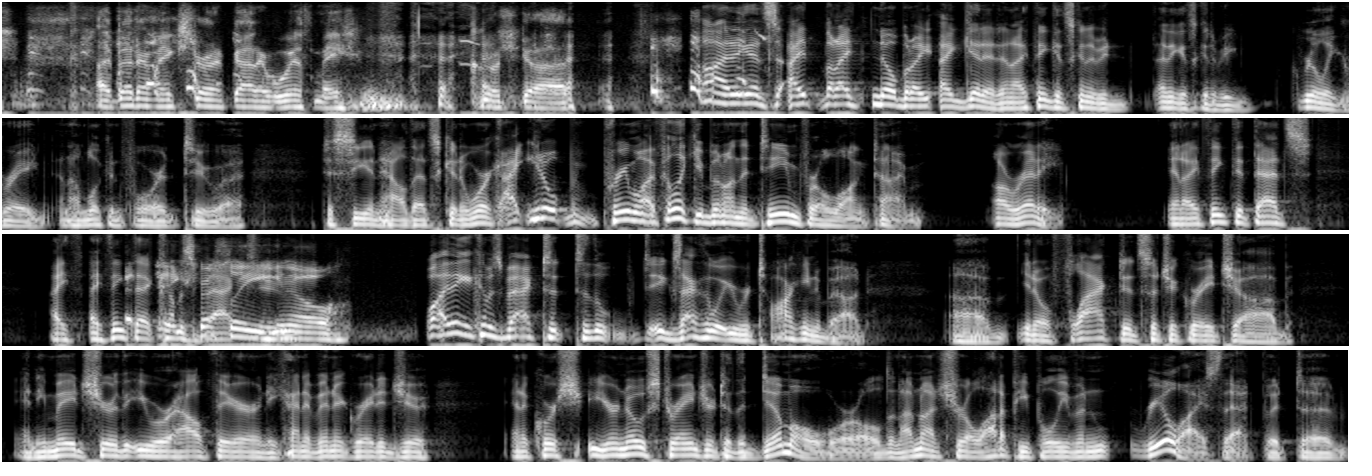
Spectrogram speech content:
I better make sure I've got it with me. Good God. I think it's I but I no, but I, I get it, and I think it's gonna be I think it's gonna be really great, and I'm looking forward to uh, to seeing how that's gonna work. I you know, Primo, I feel like you've been on the team for a long time already, and I think that that's I I think that comes back to you know, well, I think it comes back to, to the to exactly what you were talking about. Um, you know, Flack did such a great job, and he made sure that you were out there, and he kind of integrated you. And of course, you're no stranger to the demo world, and I'm not sure a lot of people even realize that. But uh,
